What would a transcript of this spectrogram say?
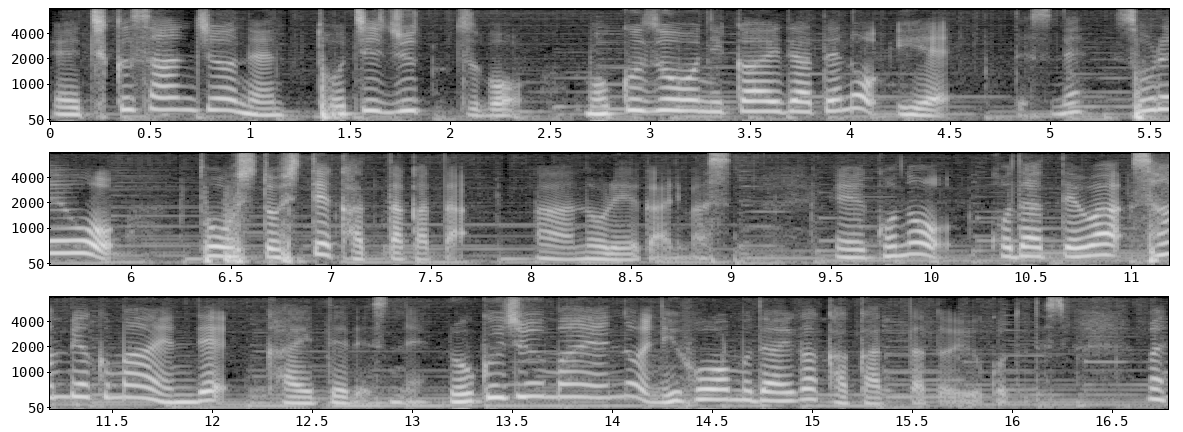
えー、築30年土地10坪木造2階建ての家ですねそれを投資として買った方の例があります。えー、この戸建ては300万円で買えてですね60万円のリフォーム代がかかったということです。まあ、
